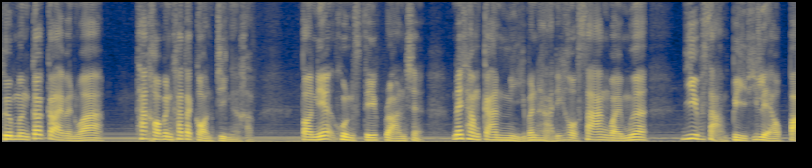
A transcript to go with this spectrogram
คือมันก็กลายเป็นว่าถ้าเขาเป็นฆาตกรจริงอะครับ ตอนเนี้ยคุณสตีฟบรันช์เนี่ยได้ทำการหนีปัญหาที่เขาสร้างไว้เมื่อ 23 ปีที่แล้วไป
